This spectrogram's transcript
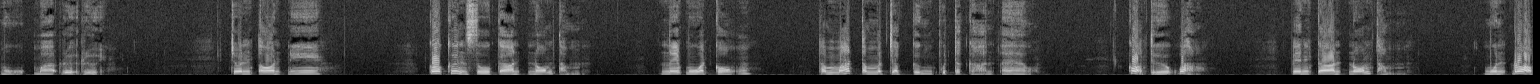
หมู่มาเรื่อยๆ จนตอนนี้ ก็ขึ้นสู่การน้อมทำในหมวดของธรรมะธรรมจักกึ่งพุทธการแล้ว ก็ถือว่า เป็นการน้อมทำหมุนรอบ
